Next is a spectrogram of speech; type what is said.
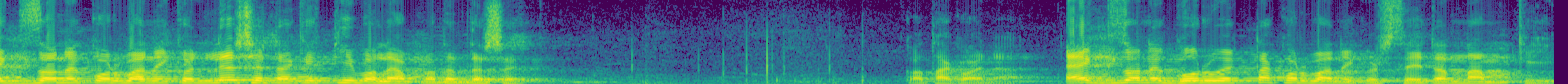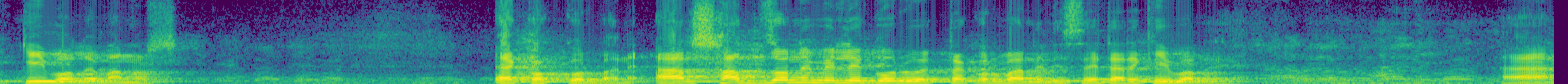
একজনে কোরবানি করলে সেটাকে কি বলে আপনাদের দেশে? কথা কয় না। একজনে গরু একটা কোরবানি করছে, এটার নাম কি? কি বলে মানুষ? একক কোরবানি। আর সাতজনে মিলে গরু একটা কোরবানি দিছে, এটারে কি বলে? হ্যাঁ?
